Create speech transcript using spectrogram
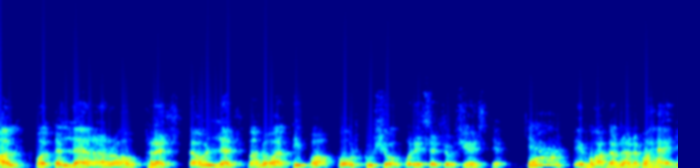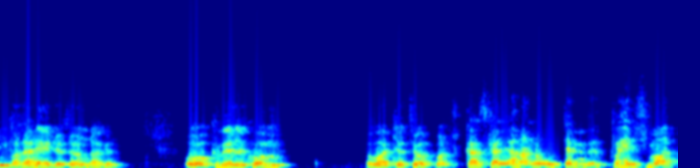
alt, både lærere og prester og lensmenn og alt. De var på og skulle se på disse som skjedde. Ja. De var der nede. de var der hele søndagen. Og kvelden kom, og var ikke trøtt. Men hva skal jeg ha nå til kveldsmat?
